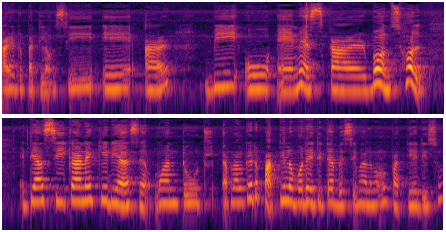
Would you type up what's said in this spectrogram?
আৰ এইটো পাতি লওঁ। C A R B O' N S carbons হ'ল। এতিয়া চি কাৰণে কি দিয়া আছে? ওৱান টু থ্ৰী আপোনালোকে এইটো পাতি ল'ব দেই তেতিয়া বেছি ভাল হ'ব মই পাতিয়ে দিছোঁ।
